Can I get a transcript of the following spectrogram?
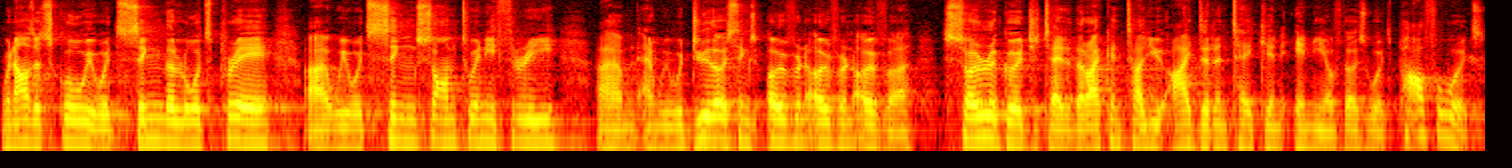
When I was at school, we would sing the Lord's Prayer, uh, we would sing Psalm 23, um, and we would do those things over and over and over, so regurgitated that I can tell you I didn't take in any of those words. Powerful words,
